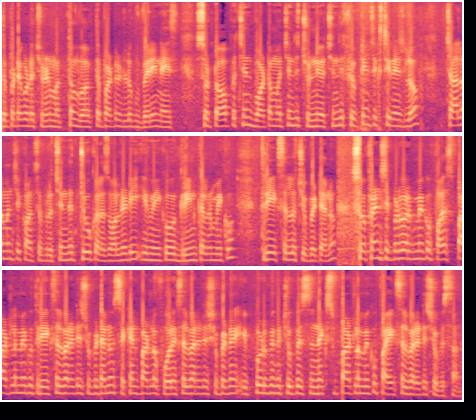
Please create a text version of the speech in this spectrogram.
దుపట్టా కూడా చూడండి మొత్తం వర్క్తో పాటు it look very nice so top వచ్చింది బాటమ్ వచ్చింది చున్నీ వచ్చింది ఫిఫ్టీన్ సిక్స్టీ రేంజ్లో చాలా మంచి కాన్సెప్ట్ వచ్చింది. టూ కలర్స్ ఆల్రెడీ మీకు గ్రీన్ కలర్ మీకు త్రీ ఎక్స్ఎల్లో చూపెట్టాను. సో ఫ్రెండ్స్ ఇప్పటి వరకు మీకు ఫస్ట్ పార్ట్లో మీకు త్రీ ఎక్స్ఎల్ వెరైటీస్ చూపెట్టాను. సెకండ్ పార్ట్లో ఫోర్ ఎక్స్ఎల్ వెరైటీస్ చూపెట్టాను. ఇప్పుడు మీకు చూపిస్తాను నెక్స్ట్ పార్ట్లో మీకు ఫైవ్ ఎక్స్ఎల్ వెరైటీస్ చూపిస్తాను.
